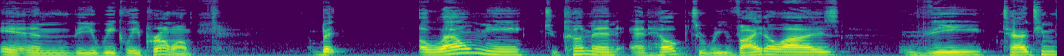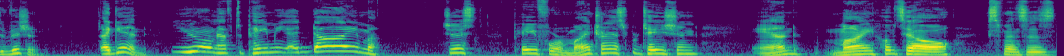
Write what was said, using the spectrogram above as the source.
in the weekly promo. But allow me to come in and help to revitalize the tag team division. Again, you don't have to pay me a dime. Just pay for my transportation and my hotel expenses,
